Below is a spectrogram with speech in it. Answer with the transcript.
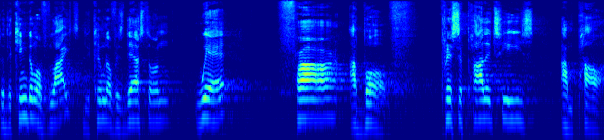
to the kingdom of light, the kingdom of his dear son, where far above principalities and power.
